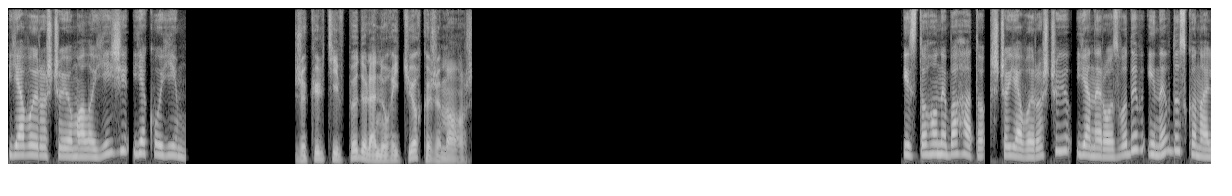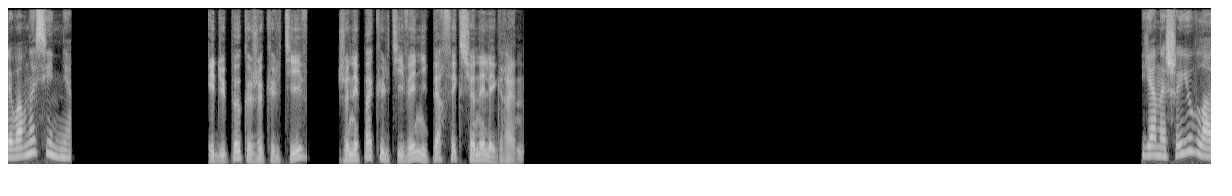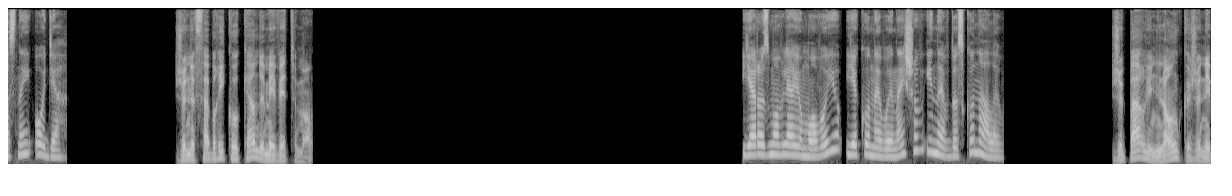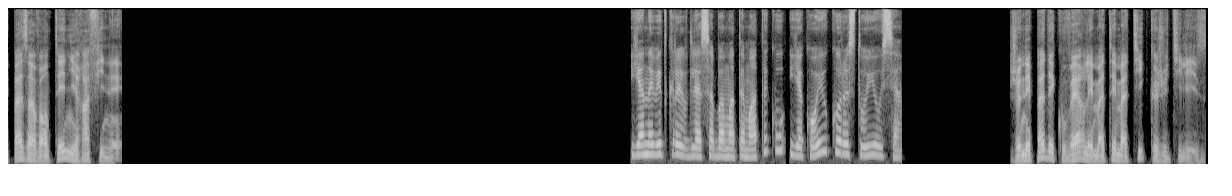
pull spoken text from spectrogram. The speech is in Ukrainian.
Я вирощую мало їжі, яку їм. Je cultive peu de la nourriture que je mange. Із того небагато, що я вирощую, я не розводив і не вдосконалював насіння. Et du peu que je cultive, je n'ai pas cultivé ni perfectionné les graines. Я не шию власний одяг. Je ne fabrique aucun de mes vêtements. Я розмовляю мовою, яку не винайшов і не вдосконалив. Je parle une langue que je n'ai pas inventée ni raffinée. Я не відкрив для себе математику, якою користуюся. Je n'ai pas découvert les mathématiques que j'utilise.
